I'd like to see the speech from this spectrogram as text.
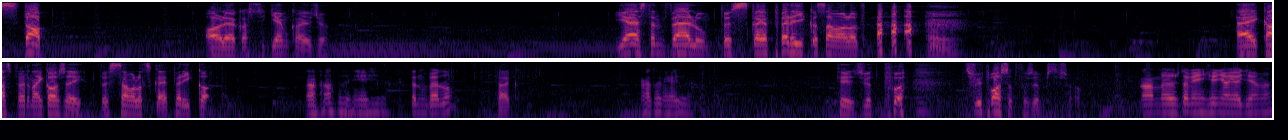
stop! Ale jaka stygiemka jedzie. Jest ten Velum, to jest Sky Perico samolot. Ej, Kasper, najgorzej. To jest samolot Sky Perico. Aha, to nieźle. Ten Velum? Tak. A to nieźle. Ty, drzwi, otw- drzwi poszedł, otworzyłem przecież. o. A my już do więzienia jedziemy?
